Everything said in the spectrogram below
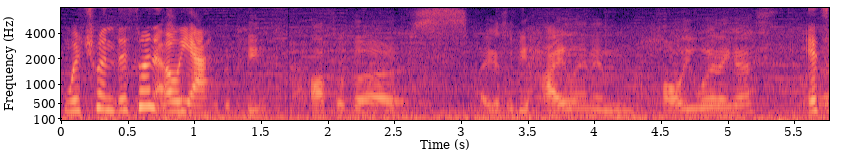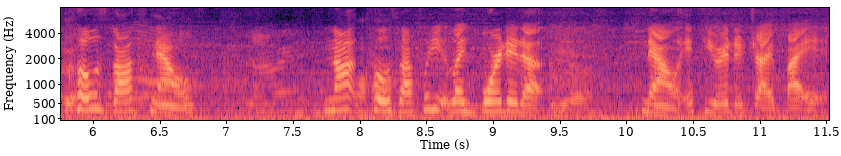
Which one? This one? Oh yeah. The pink, off of uh, I guess it would be Highland and Hollywood, I guess. It's Or closed off now. Not closed off, what do you, like boarded up Yeah. now if you were to drive by it.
